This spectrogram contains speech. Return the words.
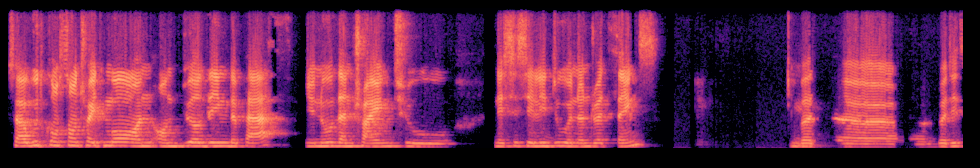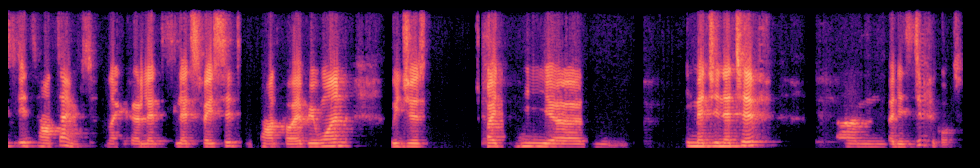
So I would concentrate more on, on building the path, you know, than trying to necessarily do a hundred things. But uh, but it's it's hard times. Like uh, let's let's face it, it's hard for everyone. We just try to be uh, imaginative, um, but it's difficult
